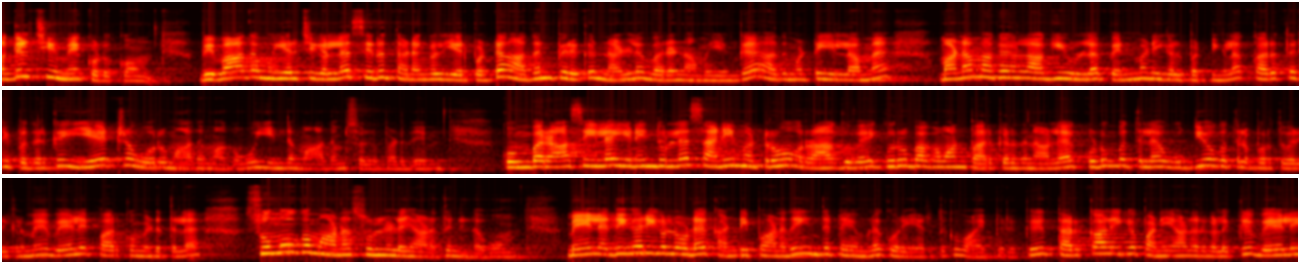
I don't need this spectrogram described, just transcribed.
மகிழ்ச்சியுமே கொடுக்கும். விவாத முயற்சிகளில் சிறு தடங்கள் ஏற்பட்டு அதன் பிறகு நல்ல வரன் அமையுங்க. அது மட்டும் இல்லாமல் மணமகளாகியுள்ள பெண்மணிகள் பார்த்தீங்களா கருத்தரிப்பதற்கு ஏற்ற ஒரு மாதமாகவும் இந்த மாதம் சொல்லப்படுது. கும்பராசியில் இணைந்துள்ள சனி மற்றும் ராகுவை குரு பகவான் பார்க்கறதுனால குடும்பத்தில் உத்தியோகத்தில் பொறுத்த வரைக்குமே வேலை பார்க்கும் இடத்துல சுமூகமான சூழ்நிலையானது நிலவும். மேலதிகாரிகளோட கண்டிப்பானது இந்த டைமில் குறையறதுக்கு வாய்ப்பு இருக்குது தற்காலிக பணியாளர்களுக்கு வேலை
